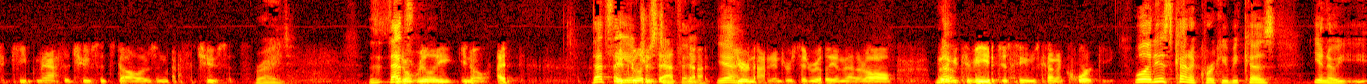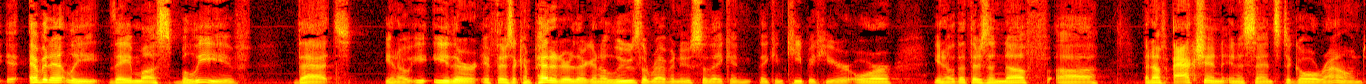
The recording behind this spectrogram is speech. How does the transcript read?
to keep Massachusetts dollars in Massachusetts. right. Th- I don't really, you know, I, that's the realize interesting that's thing. not, yeah, you're not interested really in that at all. But I No. mean, to me, it just seems kind of quirky. Well, it is kind of quirky because you know, evidently they must believe that you know e- either if there's a competitor they're going to lose the revenue so they can they can keep it here or you know that there's enough uh, enough action in a sense to go around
